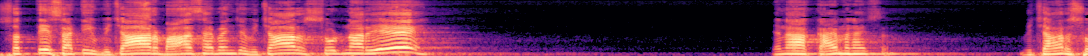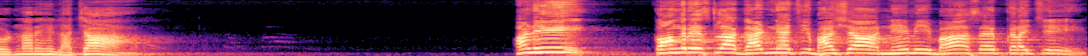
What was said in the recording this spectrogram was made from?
सत्तेसाठी विचार बाळासाहेबांचे विचार सोडणारे त्यांना काय म्हणायचं? विचार सोडणारे हे लाचार. आणि काँग्रेसला गाडण्याची भाषा नेहमी बाळासाहेब करायचे.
